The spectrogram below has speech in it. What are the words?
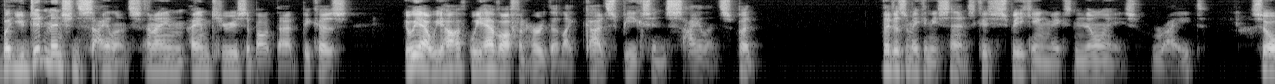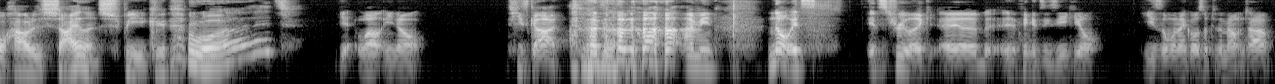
but you did mention silence, and I am I am curious about that because, yeah, we have we have often heard that like God speaks in silence, but that doesn't make any sense because speaking makes noise, right? So how does silence speak? What? yeah well you know he's god i mean no it's it's true like uh, i think it's ezekiel he's the one that goes up to the mountaintop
